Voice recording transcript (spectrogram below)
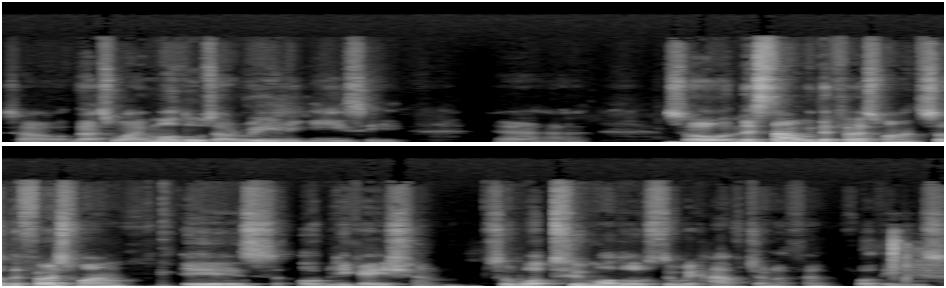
So that's why modals are really easy. Uh, so let's start with the first one. So the first one is obligation. So what two modals do we have, Jonathan, for these?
